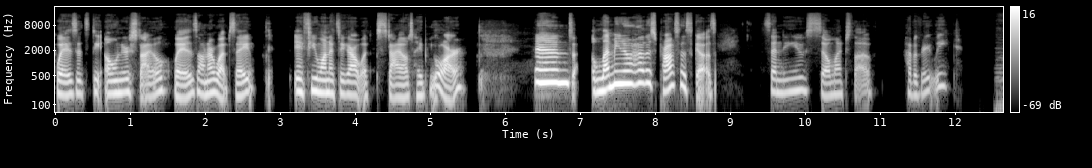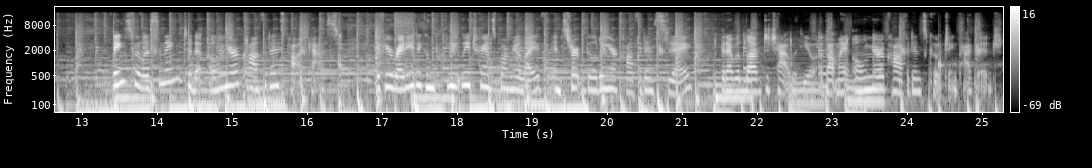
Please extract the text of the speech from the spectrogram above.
quiz. It's the Own Your Style quiz on our website if you want to figure out what style type you are. And let me know how this process goes. Sending you so much love. Have a great week. Thanks for listening to the Own Your Confidence podcast. If you're ready to completely transform your life and start building your confidence today, then I would love to chat with you about my Own Your Confidence coaching package.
